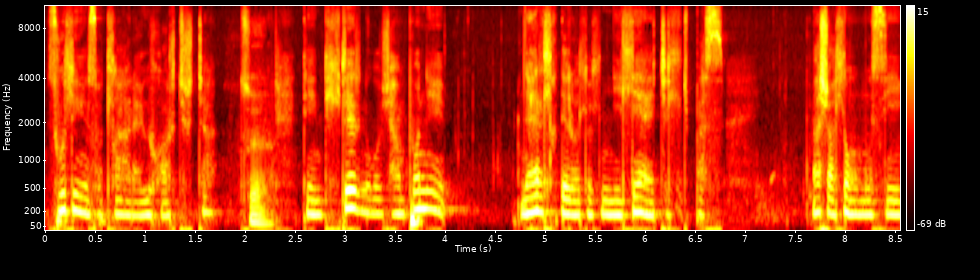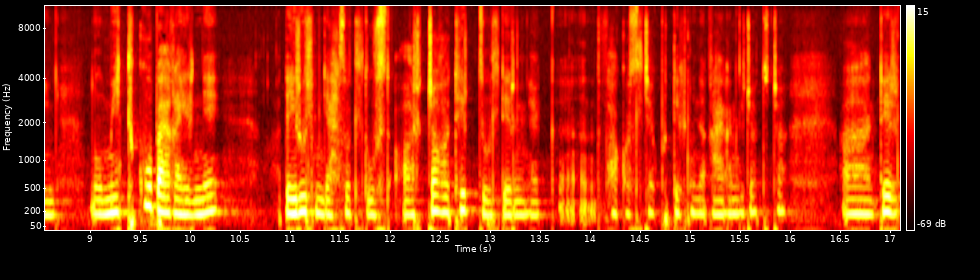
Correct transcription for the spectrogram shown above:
сүүлийн судалгаагаар аюух орж ирж байгаа Тийм тэгэхээр нөгөө шампуны найрлага дээр бол нэлээд ажиллаж бас маш олон хүмүүсийн нөгөө мэдхгүй байгаа хэрнээ одоо эрүүл мэндийн асуудалд үүс орж байгаа тэр зүйл дээр нь яг э, фокуслж яг бүтээгдэхүүнээ гаргана гэж бодож байгаа. Аа тэр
